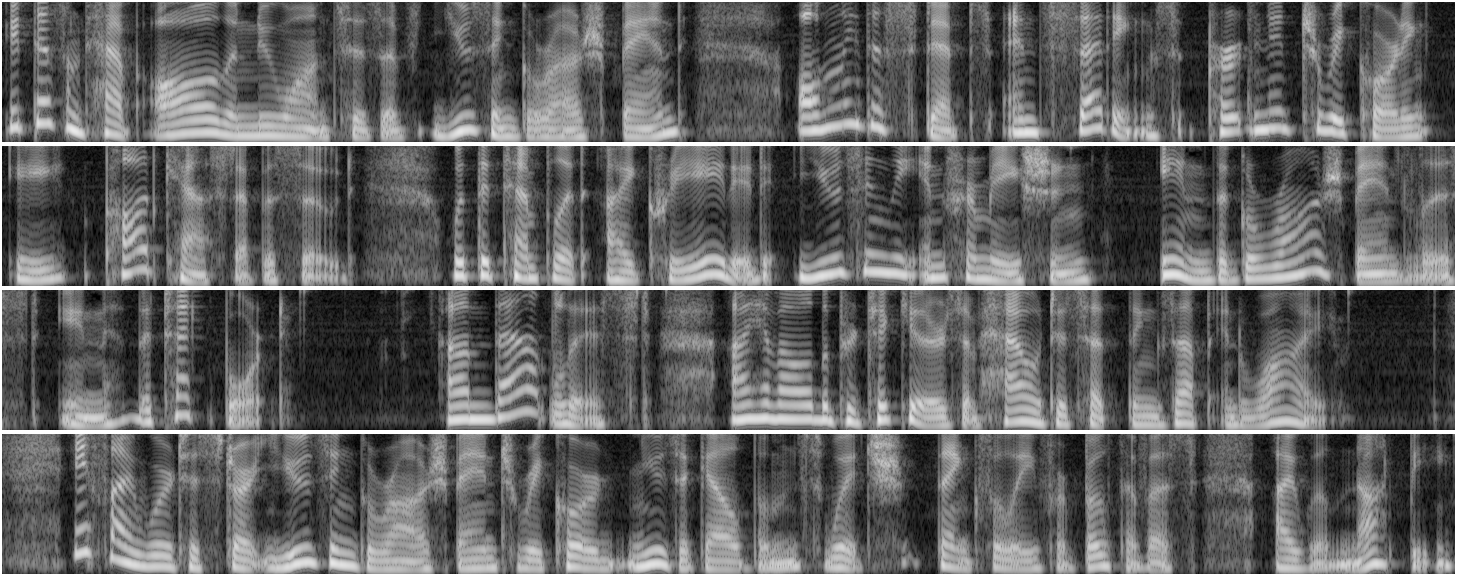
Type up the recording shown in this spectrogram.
It doesn't have all the nuances of using GarageBand, only the steps and settings pertinent to recording a podcast episode with the template I created using the information in the GarageBand list in the tech board. On that list, I have all the particulars of how to set things up and why. If I were to start using GarageBand to record music albums, which, thankfully for both of us, I will not be,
